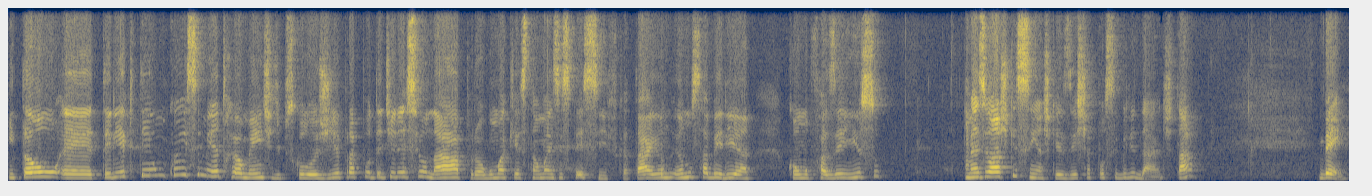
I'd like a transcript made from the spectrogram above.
Então, é, teria que ter um conhecimento realmente de psicologia para poder direcionar por alguma questão mais específica, tá? Eu, eu não saberia como fazer isso, mas eu acho que sim, acho que existe a possibilidade, tá? Bem,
